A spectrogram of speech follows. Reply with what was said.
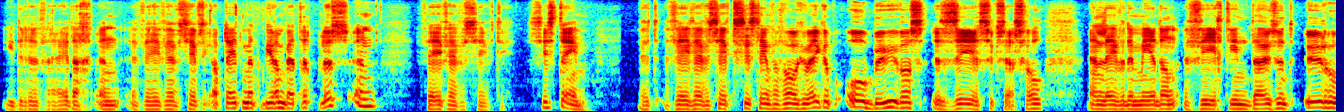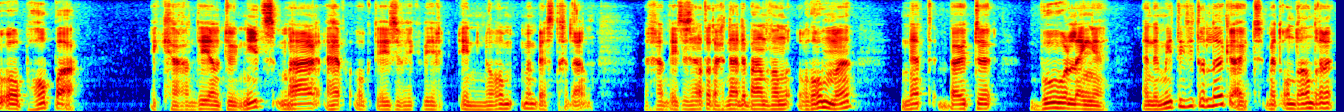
Iedere vrijdag een V75 update met Buren Better plus een V75 systeem. Het V75 systeem van vorige week op OBU was zeer succesvol en leverde meer dan 14.000 euro op. Hoppa! Ik garandeer natuurlijk niets, maar heb ook deze week weer enorm mijn best gedaan. We gaan deze zaterdag naar de baan van Romme net buiten Boorlenge. En de meeting ziet er leuk uit, met onder andere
